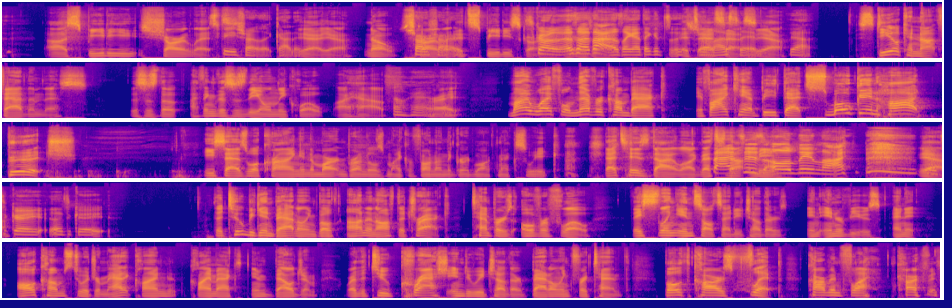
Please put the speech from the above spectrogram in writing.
Uh, Speedy Charlotte. Speedy Charlotte. Got it. Yeah, yeah. No, Char- Scarlet. Char. It's Speedy Scarlet. Scarlet. That's what I thought. I was like, I think it's, It's her last SS, name. yeah. Yeah. Steele cannot fathom this. This is the I think this is the only quote I have. Okay, All okay. right. My wife will never come back if I can't beat that smoking hot bitch. He says while crying into Martin Brundle's microphone on the gridwalk next week. That's his dialogue. That's, That's not his me. only line. yeah. That's great. That's great. The two begin battling both on and off the track. Tempers overflow. They sling insults at each other in interviews, and it all comes to a dramatic clim- climax in Belgium, where the two crash into each other, battling for 10th. Both cars flip. Carbon fly. Carbon.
